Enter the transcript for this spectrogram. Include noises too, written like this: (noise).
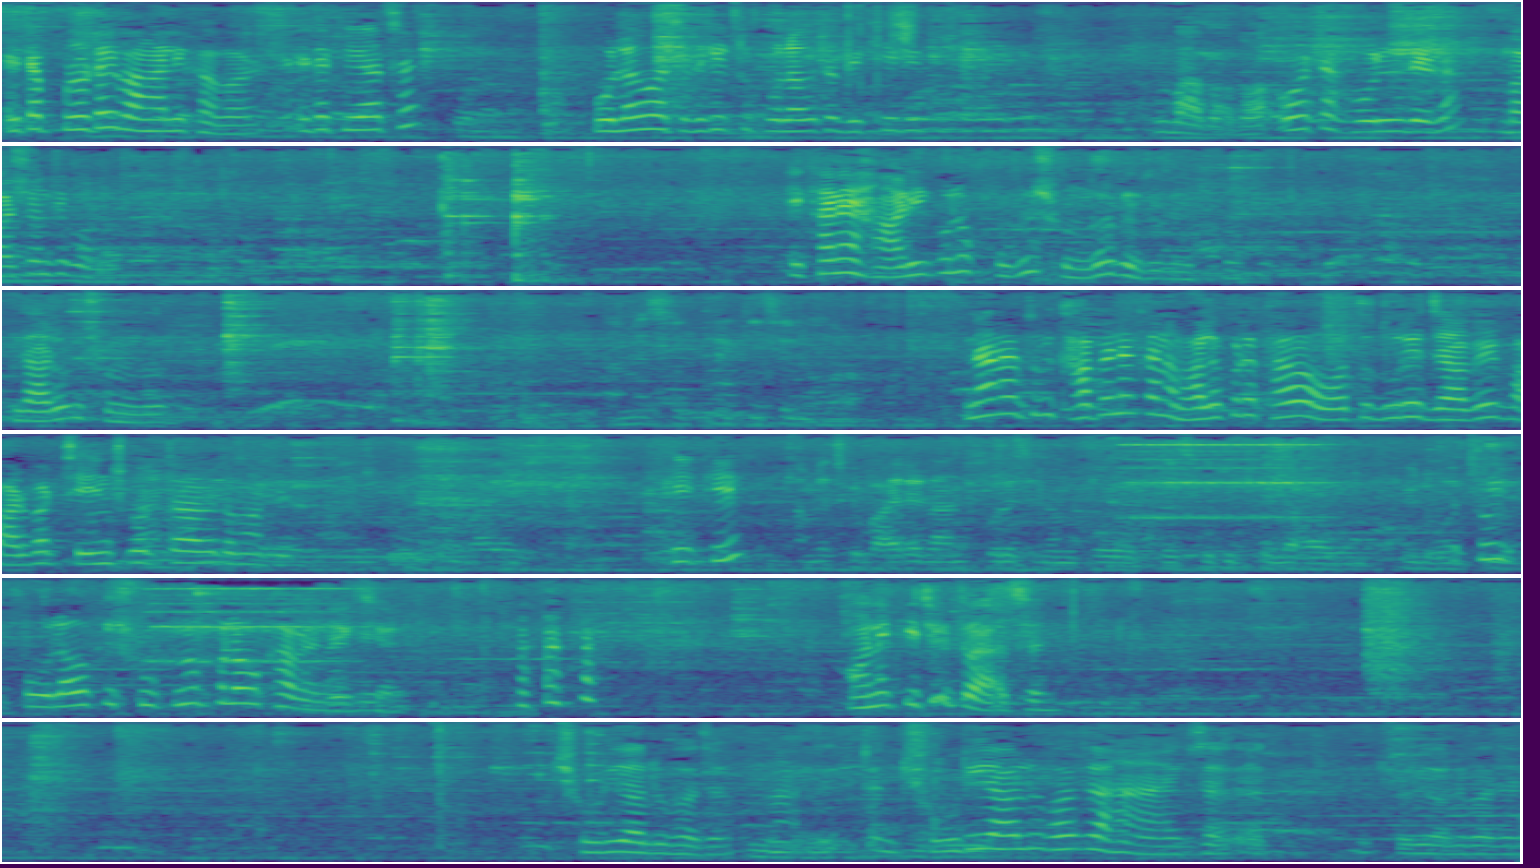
এটা পুরোটাই বাঙালি খাবার। এটা কি আছে? পোলাও আছে। দেখি একটু পোলাওটা দেখিয়ে দেখি সবাইকে। বা বাহ বাহ ওটা হলদে না? বাসন্তী পোলাও। এখানে হাঁড়িগুলো খুবই সুন্দর কিন্তু দেখতে। দারুণ সুন্দর। না। না তুমি খাবে না কেন? ভালো করে খাও। অত দূরে যাবে বারবার চেঞ্জ করতে হবে তোমাকে। কি কি? আমি আজকে বাইরে লাঞ্চ করেছিলাম তো বেশ কিছু খেলে হবে। পেট তুই পোলাও কি শুকনো পোলাও খাবে নাকি? (laughs) অনেক কিছুই তো আছে। ছুরি আলু ভাজা। না এটা ঝুরি আলু ভাজা? হ্যাঁ ছুরি আলু ভাজা।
